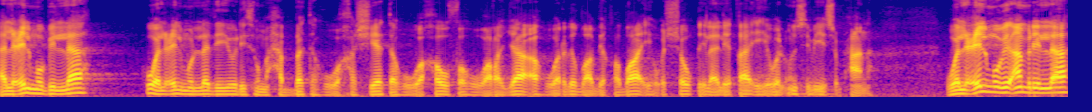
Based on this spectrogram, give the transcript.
العلم بالله هو العلم الذي يورث محبته وخشيته وخوفه ورجاءه والرضا بقضائه والشوق إلى لقائه والأنس به سبحانه. والعلم بأمر الله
